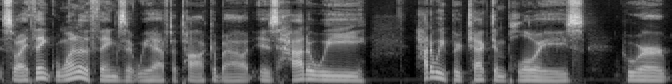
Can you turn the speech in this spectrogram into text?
So I think one of the things that we have to talk about is how do we how do we protect employees who are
